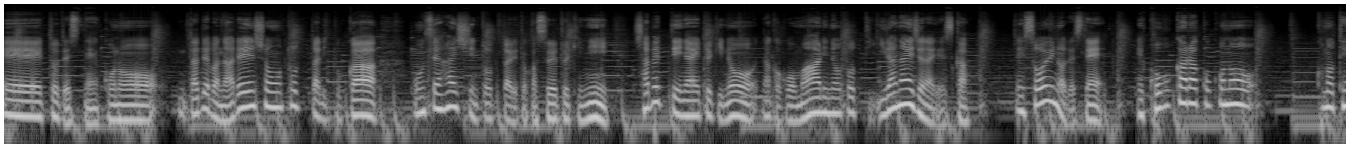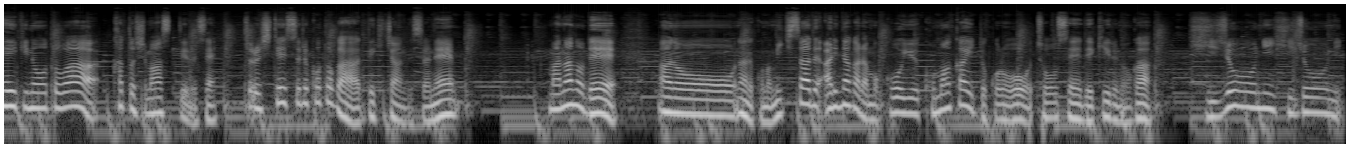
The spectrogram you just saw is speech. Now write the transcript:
えーっとですね、この例えばナレーションを取ったりとか、音声配信取ったりとかするときに、喋っていない時のなんかこう周りの音っていらないじゃないですか。でそういうのですね、ここからここのこの定域の音はカットしますっていうですね、それを指定することができちゃうんですよね。まあ、なので、あのーなんでこのミキサーでありながらもこういう細かいところを調整できるのが非常に非常に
